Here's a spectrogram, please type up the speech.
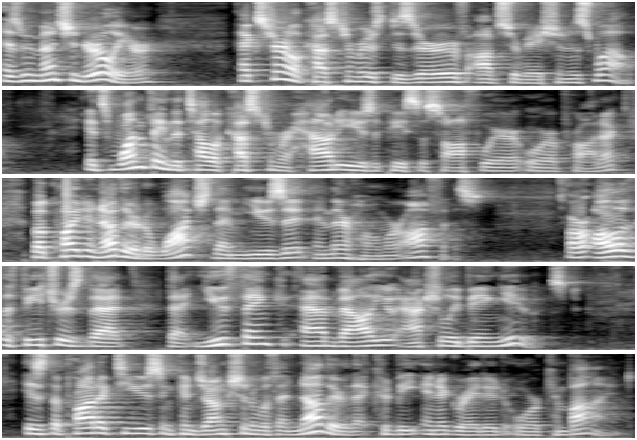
As we mentioned earlier, external customers deserve observation as well. It's one thing to tell a customer how to use a piece of software or a product, but quite another to watch them use it in their home or office. Are all of the features that, that you think add value actually being used? Is the product used in conjunction with another that could be integrated or combined?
